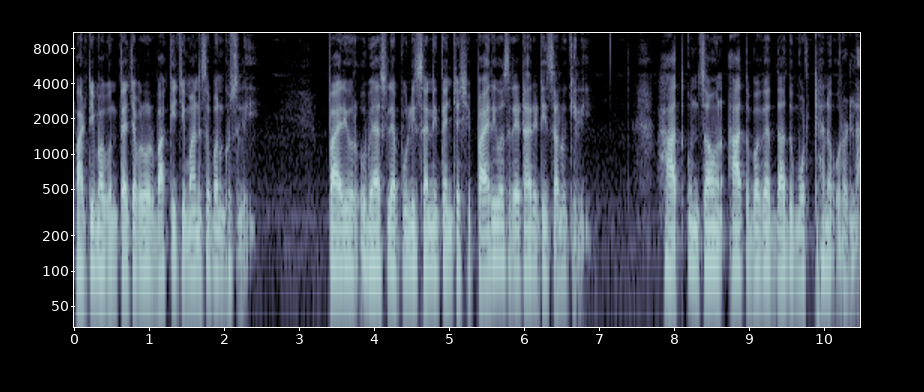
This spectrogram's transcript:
पाठीमागून त्याच्याबरोबर बाकीची माणसं पण घुसली. पायरीवर उभ्या असल्या पोलिसांनी त्यांच्याशी पायरीवरच रेटारेटी चालू केली. हात उंचावून आत बघत दादू मोठ्यानं ओरडला.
